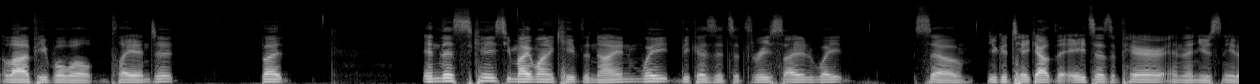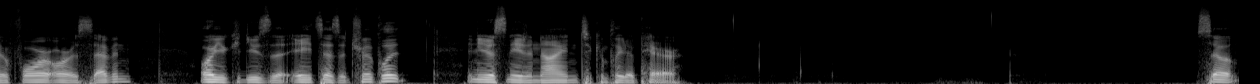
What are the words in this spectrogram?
a lot of people will play into it. But in this case, you might want to keep the 9 wait because it's a three sided wait. So you could take out the 8s as a pair and then you just need a 4 or a 7. Or you could use the 8s as a triplet and you just need a 9 to complete a pair. So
